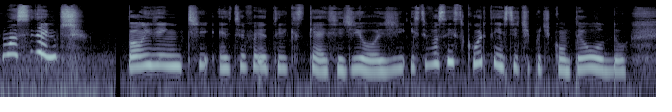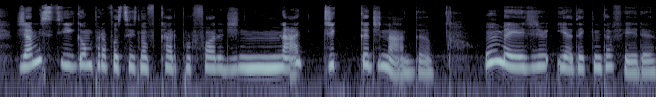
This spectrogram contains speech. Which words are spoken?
um acidente. Bom, gente, esse foi o Trixcast de hoje. E se vocês curtem esse tipo de conteúdo, já me sigam para vocês não ficarem por fora de nada de nada. Um beijo e até quinta-feira.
